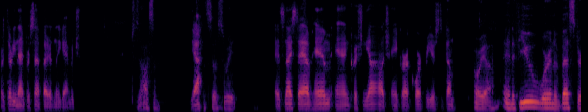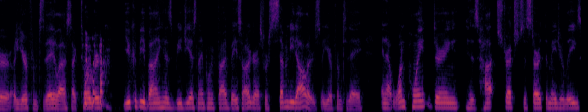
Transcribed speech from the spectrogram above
or 39% better than league average. Which is awesome. Yeah, That's so sweet. it's nice to have him and Christian Yelich anchor our core for years to come. Oh yeah. And if you were an investor a year from today, last October, you could be buying his BGS 9.5 base autographs for $70 a year from today. And at one point during his hot stretch to start the major leagues,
